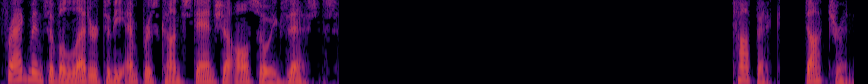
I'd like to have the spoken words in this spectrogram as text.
Fragments of a letter to the Empress Constantia also exists. Doctrine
